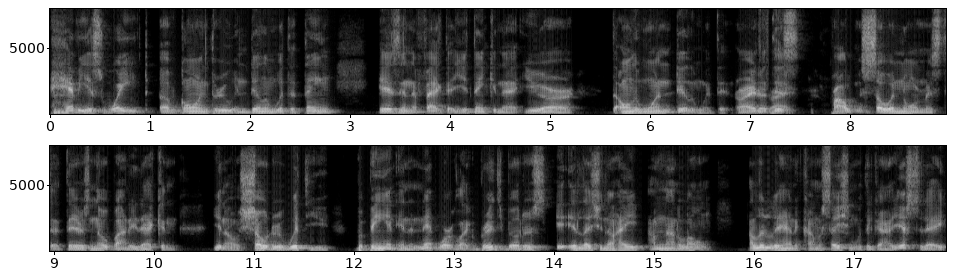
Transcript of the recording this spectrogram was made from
heaviest weight of going through and dealing with the thing is in the fact that you're thinking that you are the only one dealing with it, right? Or right. this problem is so enormous that there's nobody that can, you know, shoulder it with you. But being in a network like Bridge Builders, it, it lets you know, hey, I'm not alone. I literally had a conversation with a guy yesterday,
